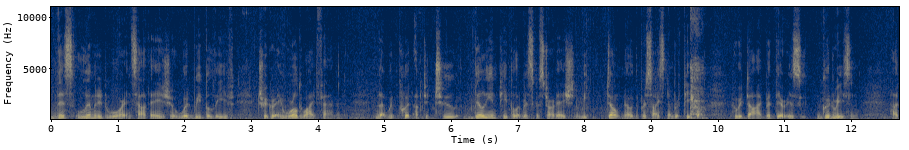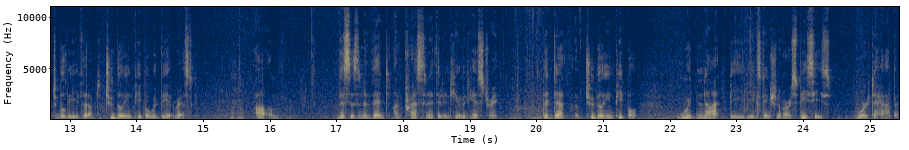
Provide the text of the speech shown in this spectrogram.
this limited war in South Asia would, we believe, trigger a worldwide famine that would put up to 2 billion people at risk of starvation. We don't know the precise number of people who would die, but there is good reason uh, to believe that up to 2 billion people would be at risk. Mm -hmm. um, this is an event unprecedented in human history. The death of 2 billion people would not be the extinction of our species were it to happen.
